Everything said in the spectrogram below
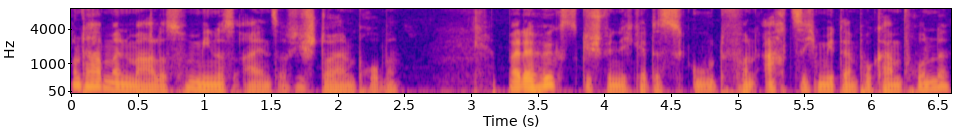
und haben einen Malus von minus 1 auf die Steuernprobe. Bei der Höchstgeschwindigkeit des Scoot von 80 Metern pro Kampfrunde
